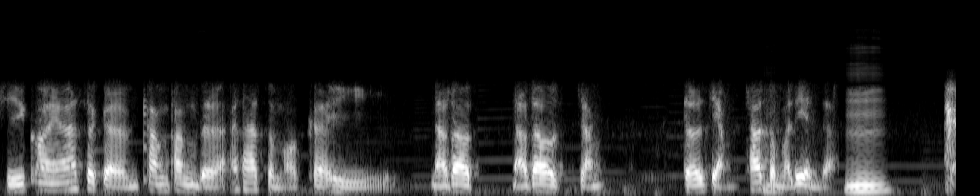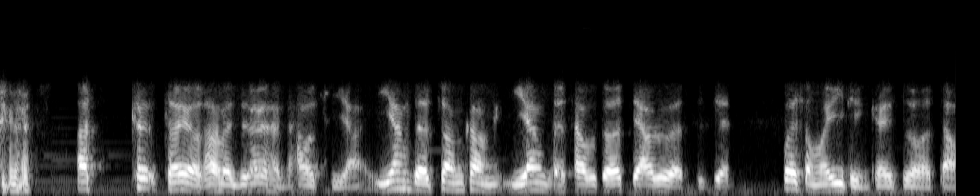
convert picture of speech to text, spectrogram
奇怪啊，这个人胖胖的，啊，他怎么可以拿到拿到奖？得奖，他怎么练的？嗯，啊，客车友他们就会很好奇啊，一样的状况，一样的差不多加入的时间，为什么一挺可以做得到？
